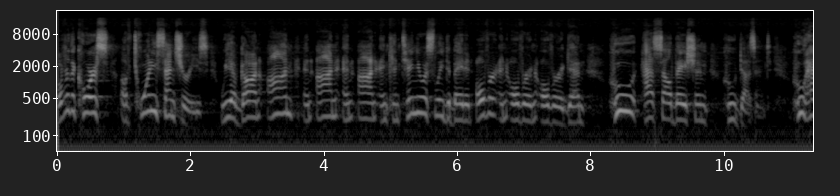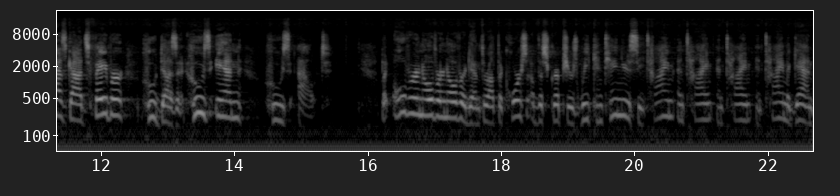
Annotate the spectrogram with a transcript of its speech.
Over the course of 20 centuries, we have gone on and on and on and continuously debated over and over and over again who has salvation, who doesn't. Who has God's favor, who doesn't. Who's in, who's out. But over and over and over again throughout the course of the scriptures, we continue to see time and time and time and time again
